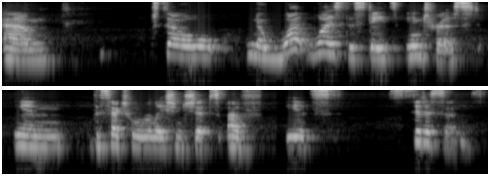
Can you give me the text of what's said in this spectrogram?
Um, so you know, what was the state's interest in the sexual relationships of its citizens?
